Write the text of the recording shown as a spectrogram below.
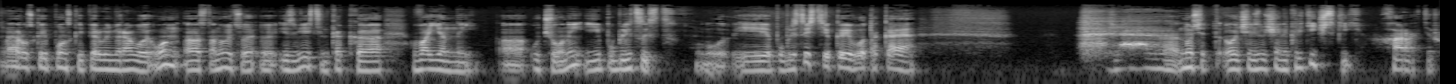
русско-японской Первой мировой, он а, становится э, известен как а, военный ученый и публицист. И публицистика его такая носит чрезвычайно критический характер.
